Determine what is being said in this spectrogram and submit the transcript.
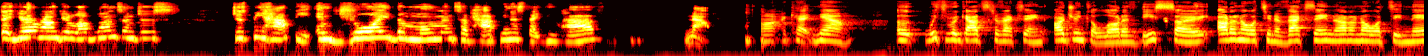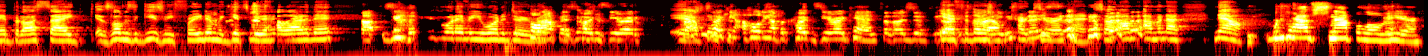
that you're around your loved ones and just just be happy. Enjoy the moments of happiness that you have now. Oh, okay, now uh, with regards to vaccine, I drink a lot of this, so I don't know what's in a vaccine and I don't know what's in there, but I say as long as it gives me freedom, it gets me the hell out of there. Uh, whatever you want to do. Right? Up as Coke Zero yeah, taking, holding up a Coke Zero can for those of yeah uh, for those of Coke Zero can. So I'm, I'm gonna now we have Snapple over uh, here.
